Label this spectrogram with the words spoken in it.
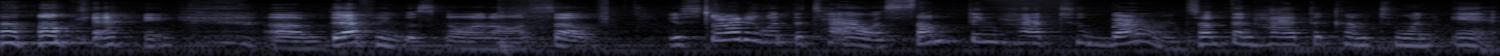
okay, um, definitely what's going on. So you're starting with the Tower. Something had to burn. Something had to come to an end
